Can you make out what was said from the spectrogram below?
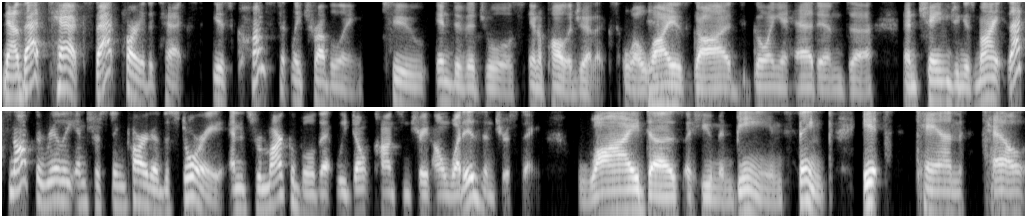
Now, that text, that part of the text is constantly troubling to individuals in apologetics. Well, Yeah. why is God going ahead and uh, and changing his mind? That's not the really interesting part of the story, and it's remarkable that we don't concentrate on what is interesting. Why does a human being think it can tell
